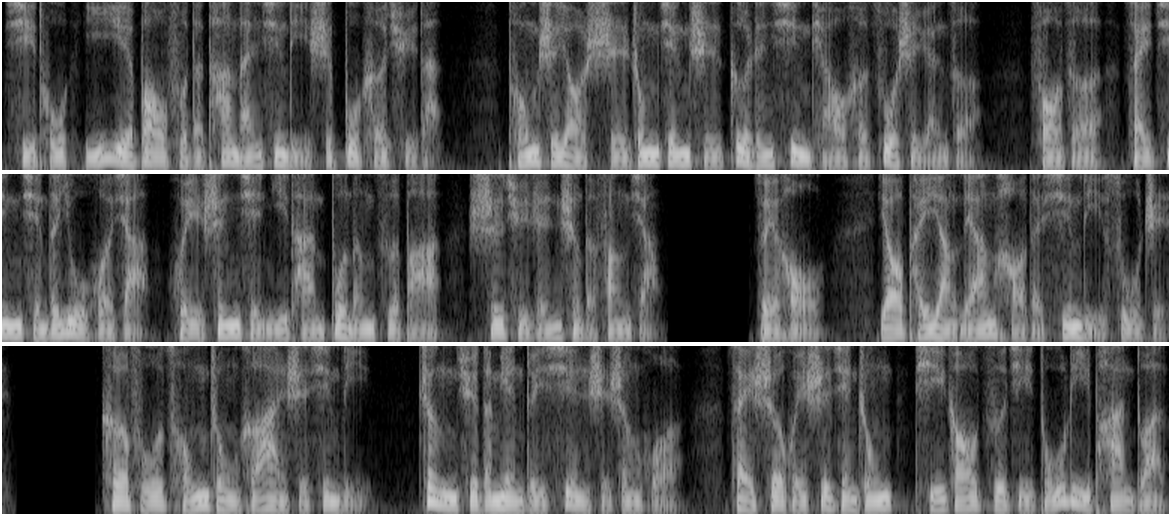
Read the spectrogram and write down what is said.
企图一夜暴富的贪婪心理是不可取的。同时，要始终坚持个人信条和做事原则，否则在金钱的诱惑下会深陷泥潭不能自拔，失去人生的方向。最后，要培养良好的心理素质，克服从众和暗示心理，正确的面对现实生活，在社会事件中提高自己独立判断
